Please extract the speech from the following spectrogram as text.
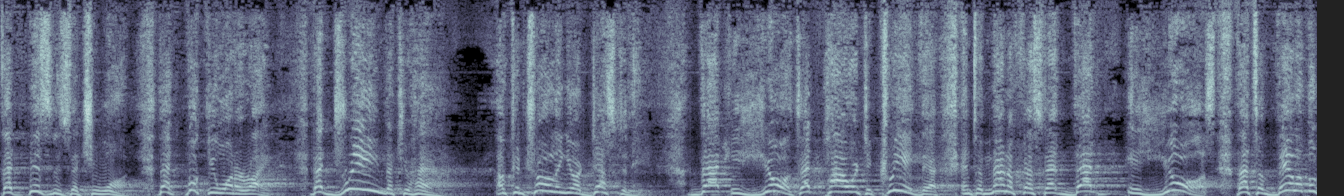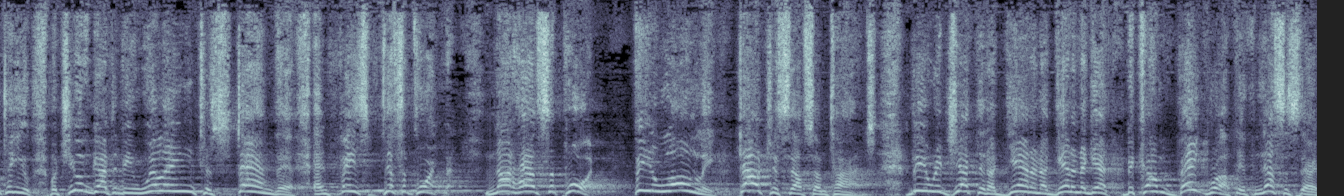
That business that you want, that book you want to write, that dream that you have of controlling your destiny. That is yours. That power to create that and to manifest that, that is yours. That's available to you. But you've got to be willing to stand there and face disappointment, not have support, be lonely. Doubt yourself sometimes. Be rejected again and again and again. Become bankrupt if necessary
